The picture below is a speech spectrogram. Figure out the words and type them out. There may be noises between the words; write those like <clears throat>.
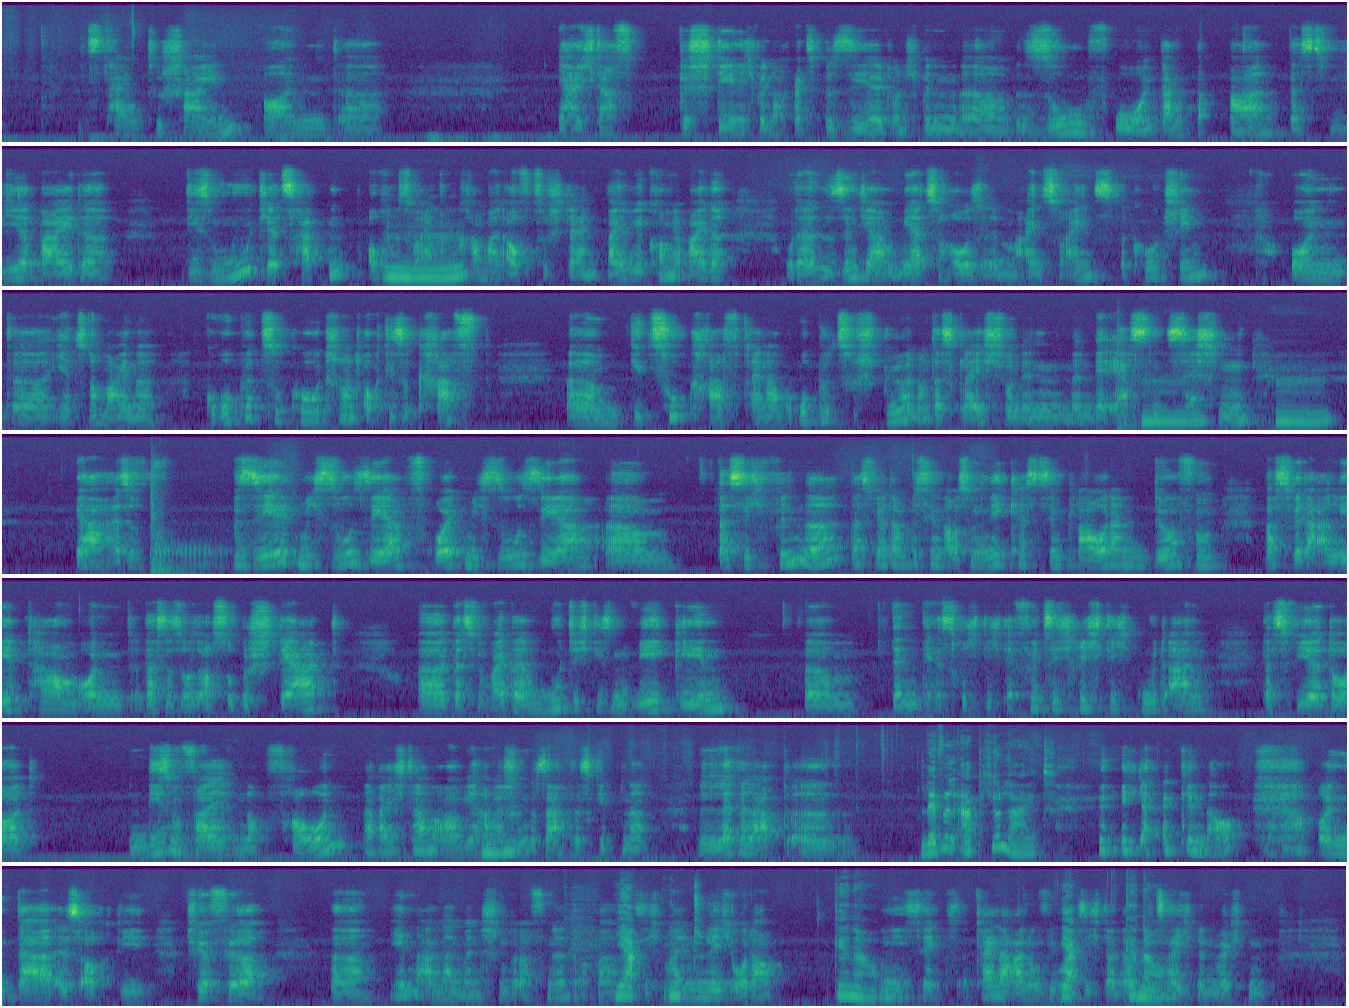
It's Time to Shine. Und äh, ja, ich darf gestehen, ich bin noch ganz beseelt und ich bin äh, so froh und dankbar, dass wir beide diesen Mut jetzt hatten, auch mhm. so ein. Programm mal aufzustellen. Weil wir kommen ja beide oder sind ja mehr zu Hause im 1 zu 1 Coaching und äh, jetzt nochmal eine Gruppe zu coachen und auch diese Kraft, ähm, die Zugkraft einer Gruppe zu spüren und das gleich schon in, in der ersten mhm. Session. Mhm ja, also beseelt mich so sehr, freut mich so sehr, ähm, dass ich finde, dass wir da ein bisschen aus dem Nähkästchen plaudern dürfen, was wir da erlebt haben und dass es uns auch so bestärkt, äh, dass wir weiter mutig diesen Weg gehen. Ähm, denn der ist richtig, der fühlt sich richtig gut an, dass wir dort in diesem Fall noch Frauen erreicht haben, aber wir haben ja mhm. schon gesagt, es gibt eine Level Up. Äh, Level Up Your Light. <laughs> ja, genau. Und da ist auch die Tür für äh, jeden anderen Menschen geöffnet, ob er ja, sich männlich oder genau. Unisex, keine Ahnung, wie ja, man sich dann da genau. bezeichnen möchte.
